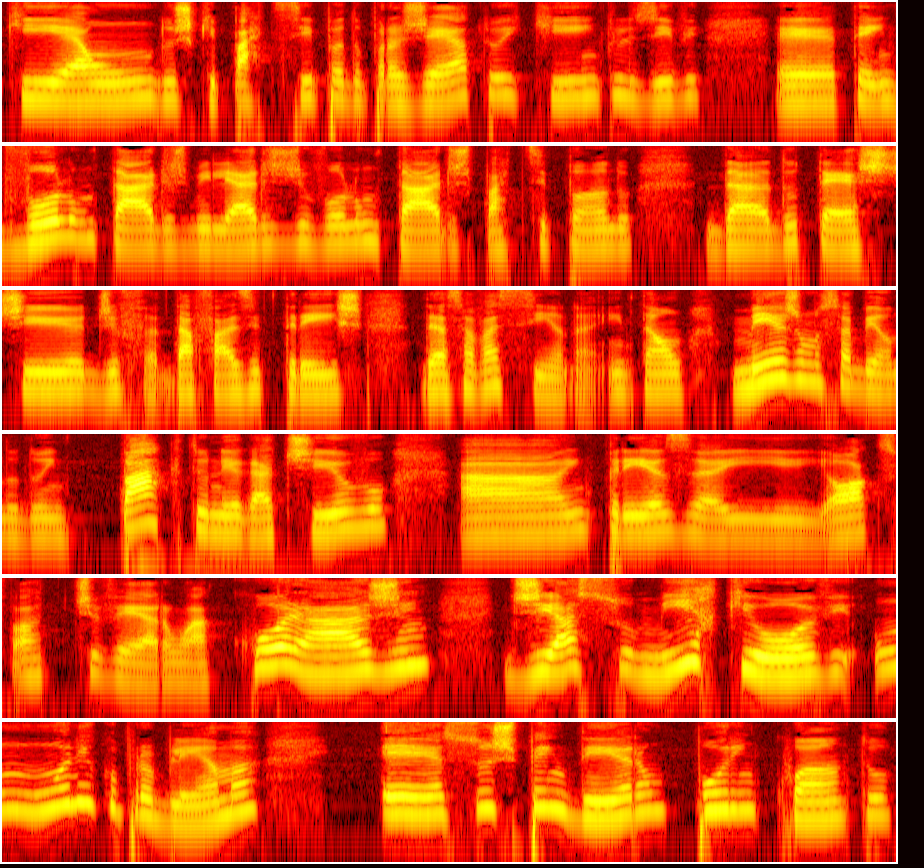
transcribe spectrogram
que é um dos que participa do projeto e que, inclusive, é, tem voluntários, milhares de voluntários participando da, do teste de, da fase 3 dessa vacina. Então, mesmo sabendo do impacto, impacto negativo, a empresa e Oxford tiveram a coragem de assumir que houve um único problema é, suspenderam, por enquanto,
